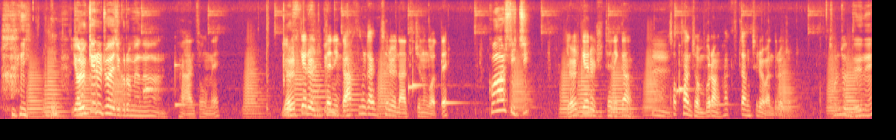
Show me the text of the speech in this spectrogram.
열 개를 줘야지 그러면은 안 속네. 열 개를 줄 테니까 학습 장치를 나한테 주는 거 어때? 그건 할 수 있지 열 개를 줄 테니까 음 석탄 전부랑 학습 장치를 만들어줘. 점점 느네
